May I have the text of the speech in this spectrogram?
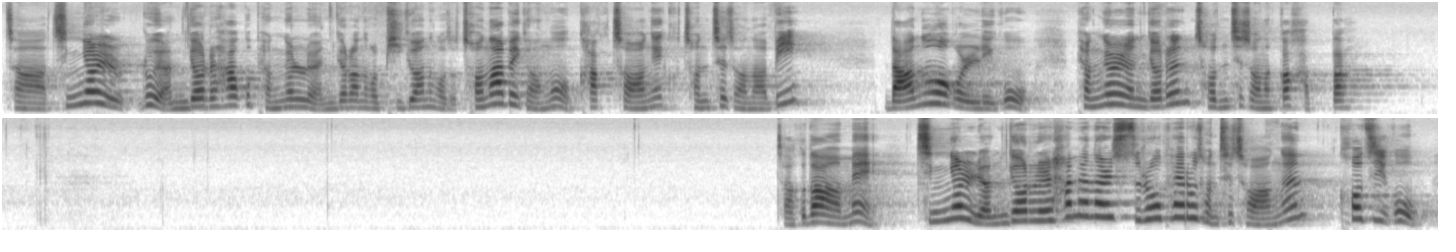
자, 직렬로 연결을 하고 병렬로 연결하는 걸 비교하는 거죠. 전압의 경우 각 저항의 전체 전압이 나누어 걸리고 병렬 연결은 전체 전압과 같다. 자, 그 다음에 직렬 연결을 하면 할수록 회로 전체 저항은 커지고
